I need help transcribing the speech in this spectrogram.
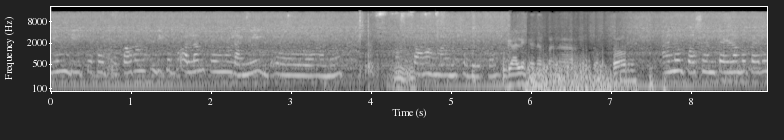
yung dito po, parang hindi ko po alam kung lamig o ano. Kasi parang ano siya dito. Galing ka na ba ng doktor? Ano po, center lang po, pero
